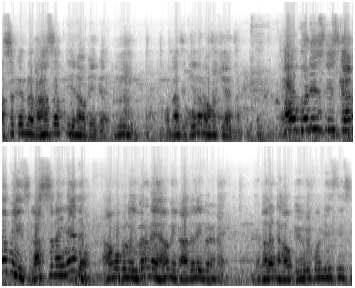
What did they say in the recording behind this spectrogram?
රස කරන රහසක් තියෙනවා මේක. හ්ම්. මොකද්ද කියලා මම කියන්නම්. How good is this canopies? ලස්සනයි නේද? ආ මොකද ඉවර නෑ. ආ මේක අදලා ඉවර නෑ. මේ බලන්න how beautiful is this?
